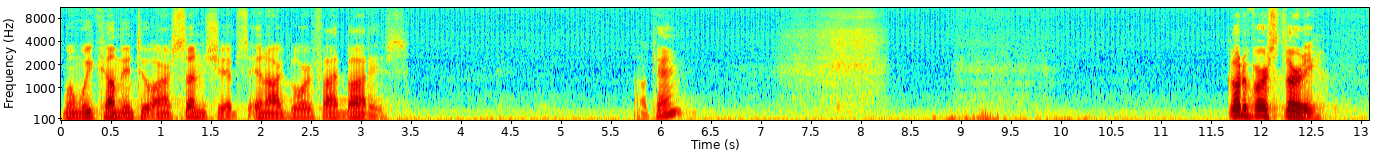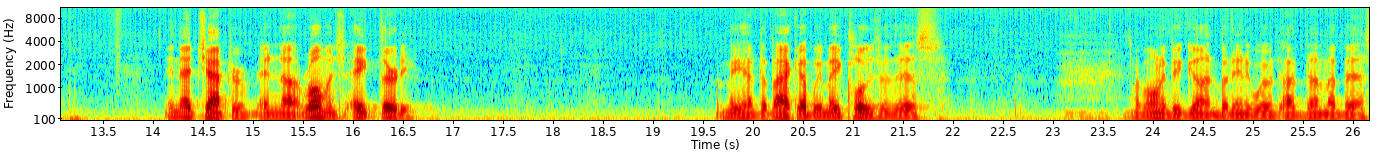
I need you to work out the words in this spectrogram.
when we come into our sonships in our glorified bodies. Okay? Go to verse 30 in that chapter in uh, Romans 8:30. We may have to back up. We may close with this. I've only begun, but anyway, I've done my best.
